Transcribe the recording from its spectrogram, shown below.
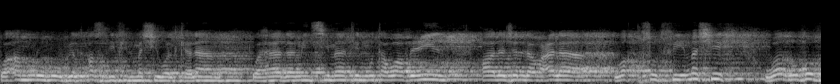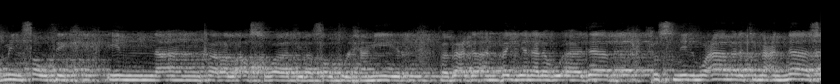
وأمره بالقصد في المشي والكلام وهذا من سمات المتواضعين. قال جل وعلا واقصد في مشيك واغضض من صوتك إن أنكر الأصوات لصوت الحمير. فبعد أن بين له آداب حسن المعاملة مع الناس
